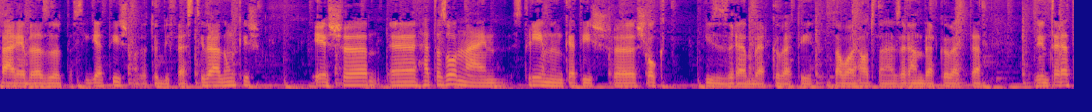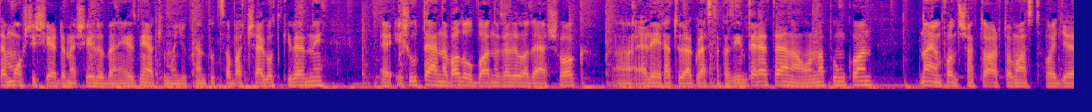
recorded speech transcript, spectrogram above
pár évvel ezelőtt a Sziget is, meg a többi fesztiválunk is. És hát az online streamünket is sok tízezer ember követi. Tavaly 60 ezer ember követte az interneten. Most is érdemes élőben nézni, aki mondjuk nem tud szabadságot kivenni. És utána valóban az előadások elérhetőek lesznek az interneten, a honlapunkon. Nagyon fontosnak tartom azt, hogy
